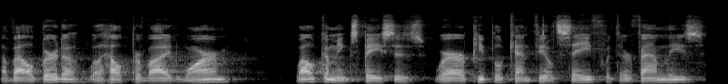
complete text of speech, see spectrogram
of Alberta will help provide warm, welcoming spaces where our people can feel safe with their families.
